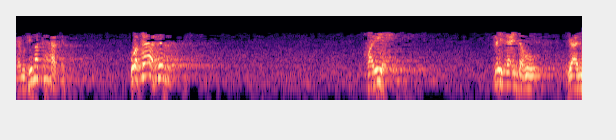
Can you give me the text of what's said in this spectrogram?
كانوا في مكة هكذا. وكافر صريح. ليس عنده يعني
